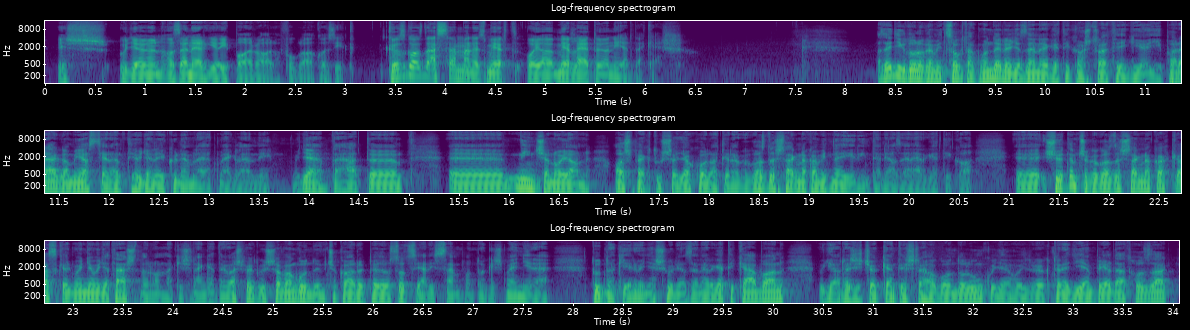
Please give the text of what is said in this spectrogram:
És ugye ön az energiaiparral foglalkozik. Közgazdász szemmel ez miért, olyan, miért lehet olyan érdekes? Az egyik dolog, amit szoktak mondani, hogy az energetika stratégiai iparág, ami azt jelenti, hogy enélkül nem lehet meglenni. Ugye? Tehát ö, ö, nincsen olyan aspektusa gyakorlatilag a gazdaságnak, amit ne érinteni az energetika. Ö, sőt, nem csak a gazdaságnak, azt kell, hogy mondjam, hogy a társadalomnak is rengeteg aspektusa van. Gondoljunk csak arra, hogy például a szociális szempontok is mennyire tudnak érvényesülni az energetikában. Ugye a rezsicsökkentésre, ha gondolunk, ugye, hogy rögtön egy ilyen példát hozzak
